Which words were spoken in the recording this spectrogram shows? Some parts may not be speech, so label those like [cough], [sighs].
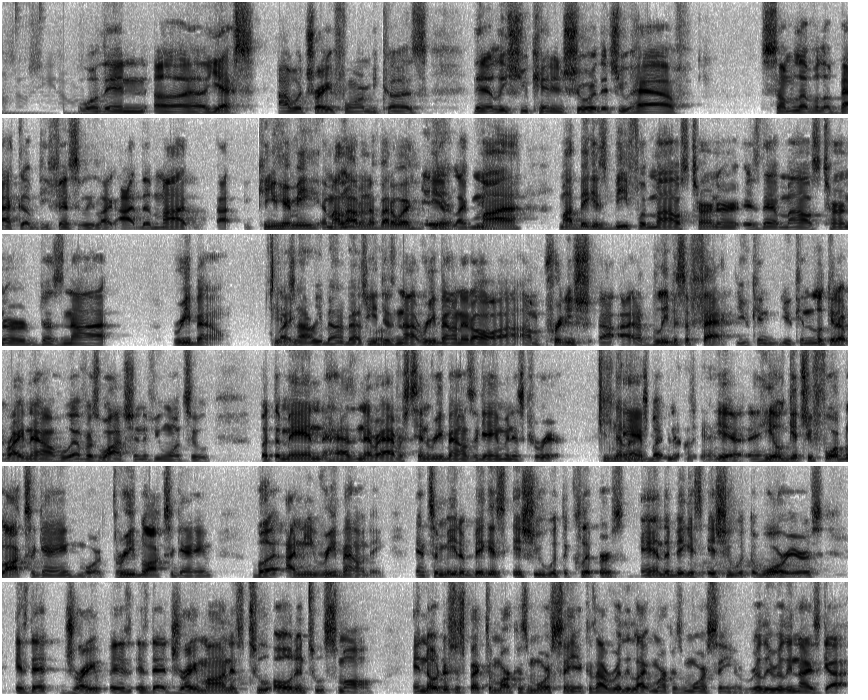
Well, then, uh, yes, I would trade for him because then at least you can ensure that you have some level of backup defensively. Like I, the my, I, can you hear me? Am I loud mm-hmm. enough? By the way, yeah. yeah like mm-hmm. my my biggest beef with Miles Turner is that Miles Turner does not rebound. He like, does not rebound basketball. He does not rebound at all. I, am pretty sure. I, I, believe it's a fact. You can you can look it up right now. Whoever's watching, if you want to. But the man has never averaged ten rebounds a game in his career. He's never. And, but yeah, and he'll get you four blocks a game or three blocks a game but I need rebounding. And to me, the biggest issue with the Clippers and the biggest issue with the Warriors is that Dray is, is that Draymond is too old and too small. And no disrespect to Marcus Morris Sr., because I really like Marcus Morris Sr., really, really nice guy.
